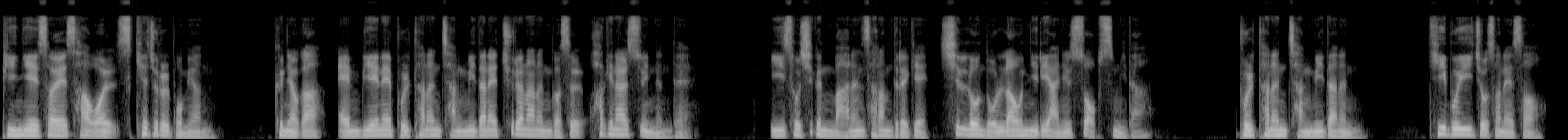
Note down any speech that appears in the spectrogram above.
빈예서의 4월 스케줄을 보면 그녀가 MBN에 불타는 장미단에 출연하는 것을 확인할 수 있는데 이 소식은 많은 사람들에게 실로 놀라운 일이 아닐 수 없습니다. 불타는 장미단은 TV조선에서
